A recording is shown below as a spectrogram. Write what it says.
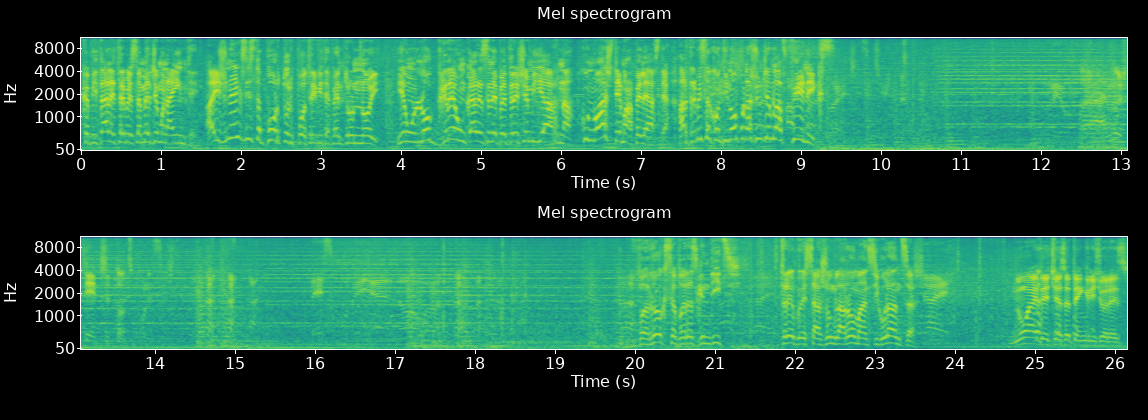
Capitane, trebuie să mergem înainte. Aici nu există porturi potrivite pentru noi. E un loc greu în care să ne petrecem iarna. Cunoaștem apele astea. Ar trebui să continuăm până ajungem la Phoenix. Nu știe ce tot spuneți. Vă rog să vă răzgândiți. Trebuie să ajung la Roma în siguranță. Nu ai de ce să te îngrijorezi.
